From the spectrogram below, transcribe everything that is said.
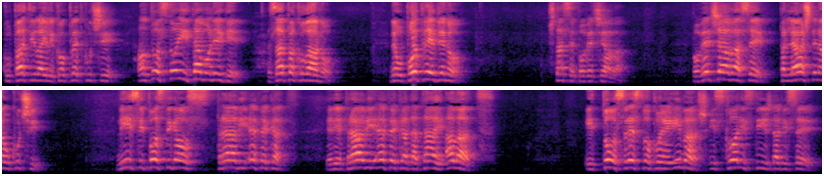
kupatila ili komplet kuće, ali to stoji tamo negdje, zapakovano, neupotrebljeno. Šta se povećava? Povećava se prljaština u kući. Nisi postigao pravi efekat, jer je pravi efekat da taj alat i to sredstvo koje imaš iskoristiš da bi se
